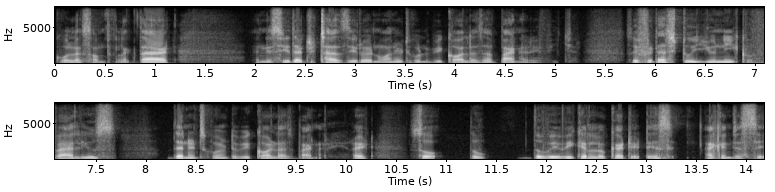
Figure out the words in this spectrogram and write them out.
go like something like that and you see that it has 0 and 1 it's going to be called as a binary feature. So if it has two unique values then it's going to be called as binary right? So the the way we can look at it is I can just say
